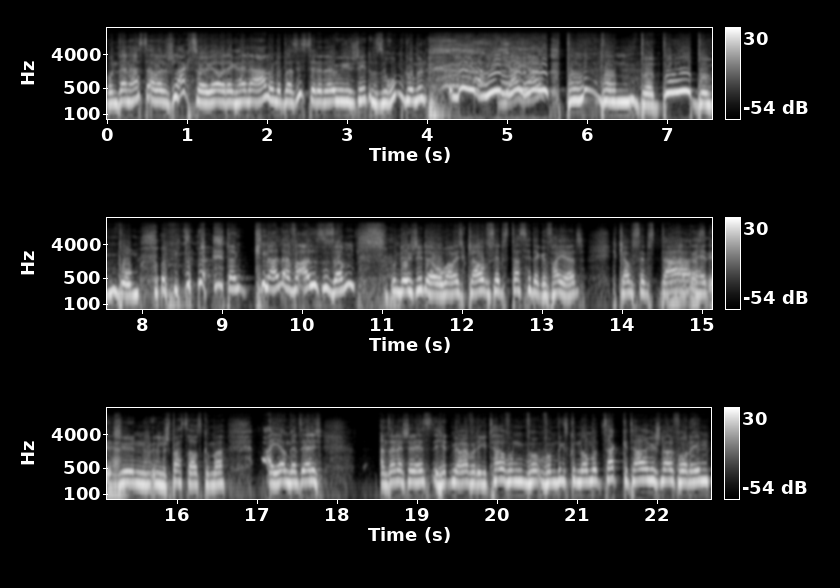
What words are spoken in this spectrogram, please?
und dann hast du aber den Schlagzeuger oder keine Ahnung, der Bassist, der dann irgendwie steht und so rumdummelt. Ja, ja. Bum, bum, bum, bum, bum. Und dann knallt einfach alles zusammen und der steht da oben. Aber ich glaube, selbst das hätte er gefeiert. Ich glaube, selbst da Ja, das- hätte ja. er schön einen Spaß draus gemacht. Ah ja, und ganz ehrlich, an seiner Stelle hätte ich hätte mir auch einfach die Gitarre vom, vom, vom Dings genommen, zack, Gitarre geschnallt vorne hin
